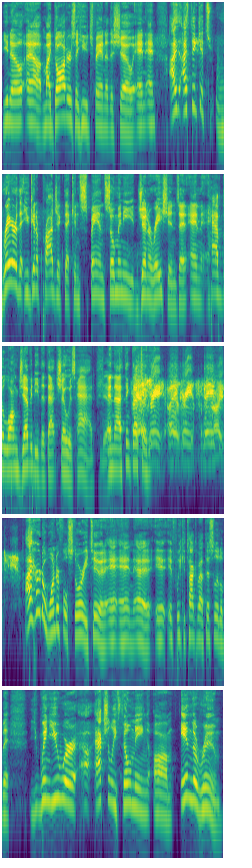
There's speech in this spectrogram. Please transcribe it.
you know, uh, my daughter's a huge fan of the show, and and I, I think it's rare that you get a project that can span so many generations and and have the longevity that that show has had. Yeah. And I think that's I a agree. I agree. It's amazing. Right. I heard a wonderful story too, and and, uh, if we could talk about this a little bit, when you were uh, actually filming um, in the room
